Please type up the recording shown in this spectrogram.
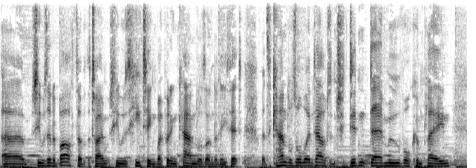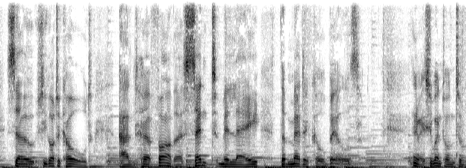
Um, she was in a bathtub at the time, which he was heating by putting candles underneath it, but the candles all went out and she didn't dare move or complain, so she got a cold. And her father sent Millais the medical bills. Anyway, she went on to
